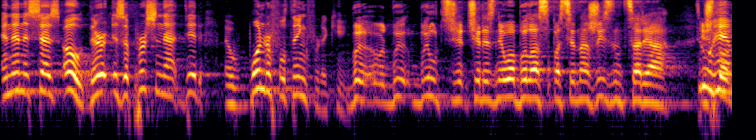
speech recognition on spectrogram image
And then it says, oh, there is a person that did a wonderful thing for the king. Бы- бы- был, че- через него была спасена жизнь царя. И, Through что- him-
